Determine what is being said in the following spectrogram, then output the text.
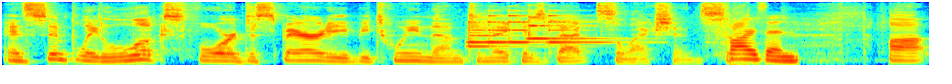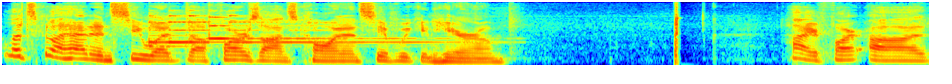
and simply looks for disparity between them to make his bet selections. So, Farzan. Uh, let's go ahead and see what uh, Farzan's calling and see if we can hear him. Hi, Far- uh,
